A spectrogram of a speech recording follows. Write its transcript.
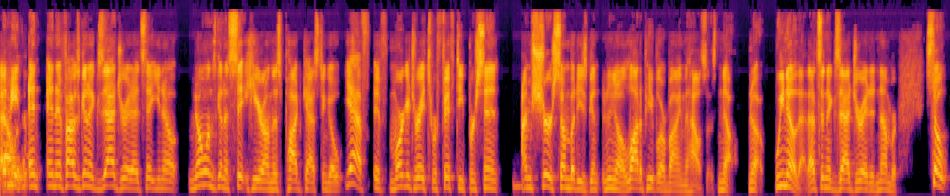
I mean, was- and, and if I was going to exaggerate, I'd say, you know, no one's going to sit here on this podcast and go, yeah, if, if mortgage rates were 50%, I'm sure somebody's going to, you know, a lot of people are buying the houses. No, no, we know that. That's an exaggerated number. So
